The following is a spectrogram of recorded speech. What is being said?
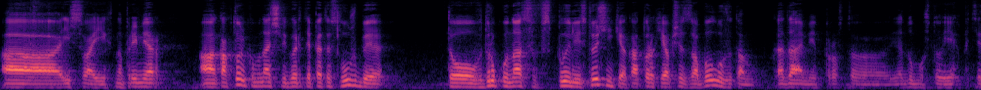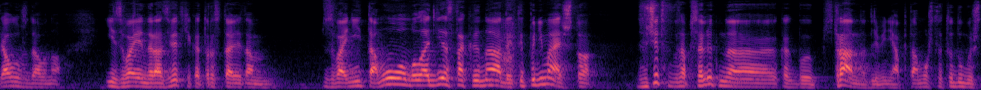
а, и в своих. Например, а, как только мы начали говорить о пятой службе, то вдруг у нас всплыли источники, о которых я вообще забыл уже там годами, просто я думаю, что я их потерял уже давно, из военной разведки, которые стали там звонить там, о, молодец, так и надо. И ты понимаешь, что звучит абсолютно как бы странно для меня, потому что ты думаешь,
